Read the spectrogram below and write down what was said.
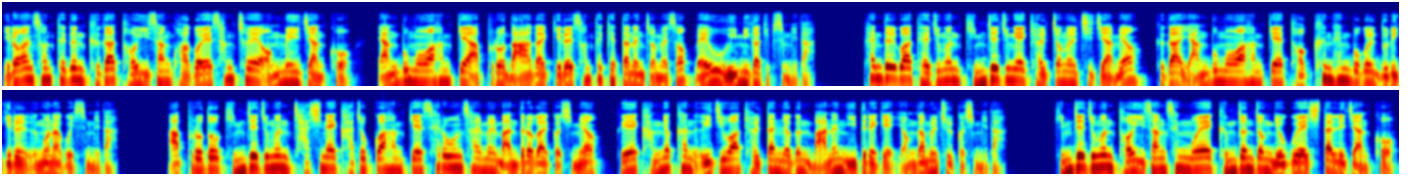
이러한 선택은 그가 더 이상 과거의 상처에 얽매이지 않고 양부모와 함께 앞으로 나아갈 길을 선택했다는 점에서 매우 의미가 깊습니다. 팬들과 대중은 김재중의 결정을 지지하며 그가 양부모와 함께 더 큰 행복을 누리기를 응원하고 있습니다. 앞으로도 김재중은 자신의 가족과 함께 새로운 삶을 만들어갈 것이며 그의 강력한 의지와 결단력은 많은 이들에게 영감을 줄 것입니다. 김재중은 더 이상 생모의 금전적 요구에 시달리지 않고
